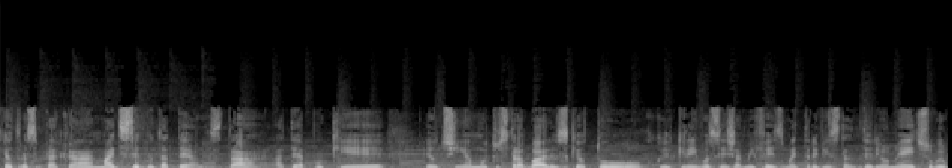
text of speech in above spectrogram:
eu trouxe para cá mais de 70 telas, tá? Até porque eu tinha muitos trabalhos que eu tô, que nem você já me fez uma entrevista anteriormente sobre o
